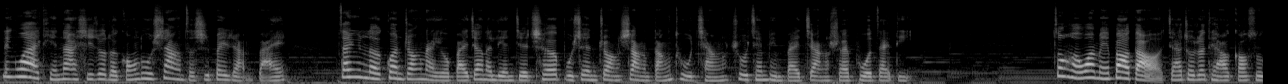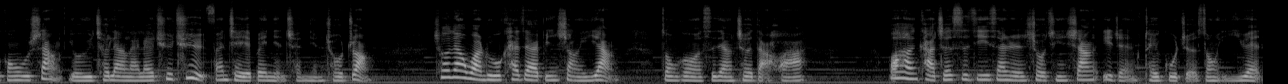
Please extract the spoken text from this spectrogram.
另外，田纳西州的公路上则是被染白，载运了罐装奶油白酱的连接车不慎撞上挡土墙，数千瓶白酱摔破在地。综合外媒报道，加州这条高速公路上，由于车辆来来去去，番茄也被碾成粘稠状，车辆宛如开在冰上一样。总共有四辆车打滑，包含卡车司机三人受轻伤，一人腿骨折送医院。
